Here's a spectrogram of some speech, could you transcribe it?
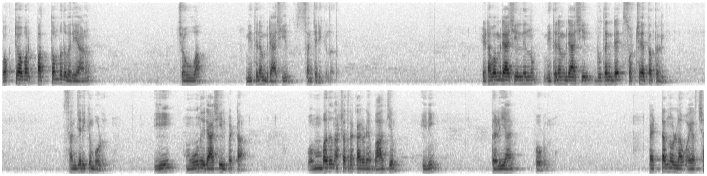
ഒക്ടോബർ പത്തൊമ്പത് വരെയാണ് ചൊവ്വ മിഥുനം രാശിയിൽ സഞ്ചരിക്കുന്നത്. ഇടവം രാശിയിൽ നിന്നും മിഥുനം രാശിയിൽ ബുധന്റെ സ്വക്ഷേത്രത്തിൽ സഞ്ചരിക്കുമ്പോൾ ഈ മൂന്ന് രാശിയിൽപ്പെട്ട ഒമ്പത് നക്ഷത്രക്കാരുടെ ഭാഗ്യം ഇനി തെളിയാൻ പോകുന്നു. പെട്ടെന്നുള്ള ഉയർച്ച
